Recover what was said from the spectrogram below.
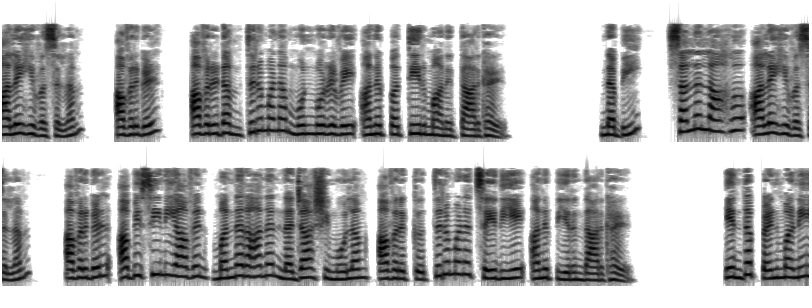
அலஹி வசலம் அவர்கள் அவரிடம் திருமண முன்மொழிவை அனுப்ப தீர்மானித்தார்கள். நபி சல்லல்லாஹு அலைஹி வசலம் அவர்கள் அபிசீனியாவின் மன்னரான நஜாஷி மூலம் அவருக்கு திருமணச் செய்தியை அனுப்பியிருந்தார்கள். இந்த பெண்மணி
